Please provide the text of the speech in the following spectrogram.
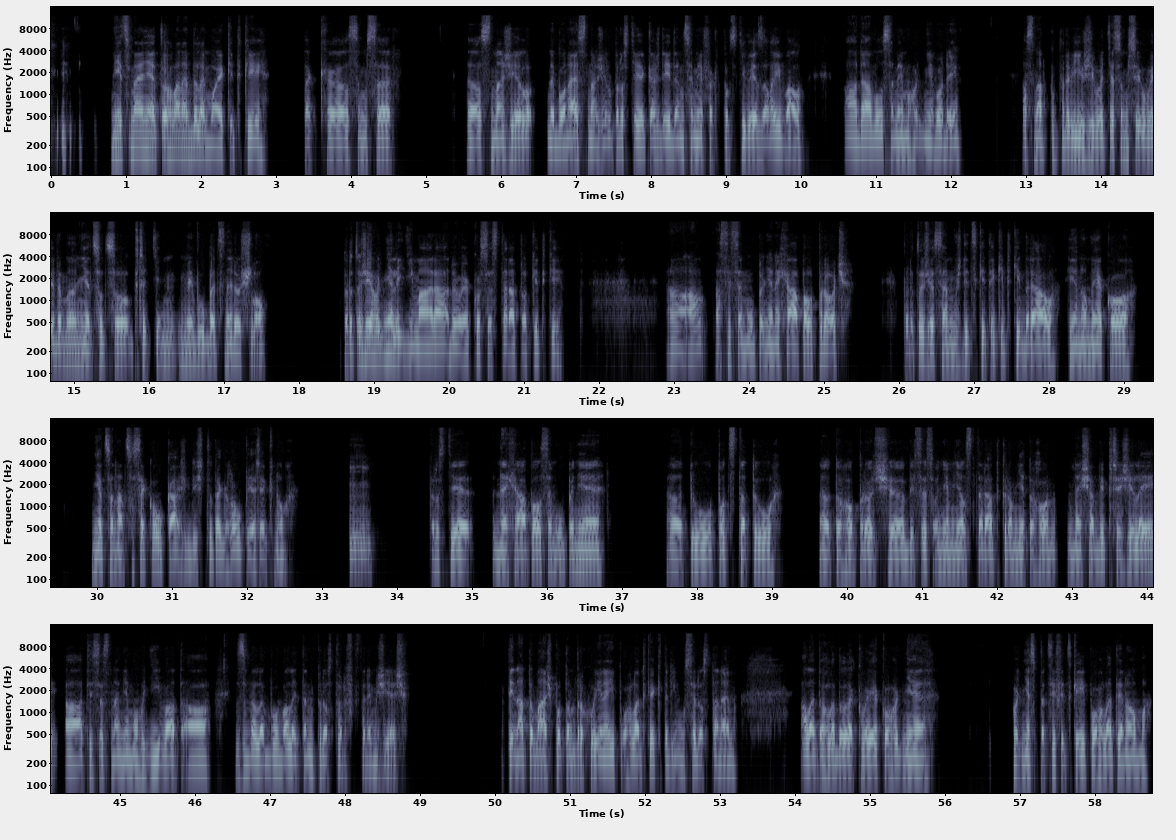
Nicméně tohle nebyly moje kitky, tak eh, jsem se eh, snažil, nebo ne snažil, prostě každý den jsem je fakt poctivě zalejval a dával jsem jim hodně vody. A snad poprvé v životě jsem si uvědomil něco, co předtím mi vůbec nedošlo. Protože hodně lidí má rádo jako se starat o kitky. A, a asi jsem úplně nechápal proč, protože jsem vždycky ty kitky bral jenom jako něco, na co se koukáš, když to tak hloupě řeknu. Mm-hmm. Prostě nechápal jsem úplně uh, tu podstatu uh, toho, proč eh, by ses o ně měl starat, kromě toho, než aby přežili a ty ses na ně mohl dívat a zvelebovali ten prostor, v kterém žiješ. Ty na to máš potom trochu jiný pohled, ke kterému se dostanem, ale tohle byl takový jako hodně, hodně specifický pohled jenom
